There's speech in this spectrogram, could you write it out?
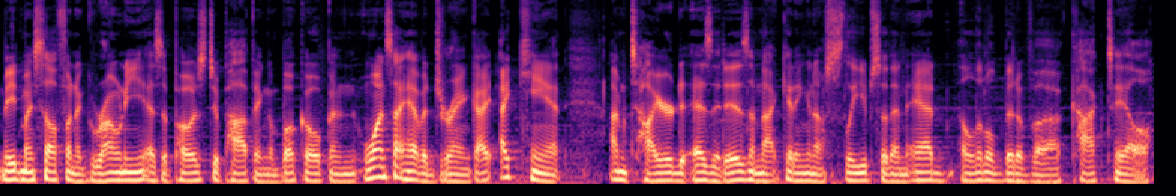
made myself a Negroni as opposed to popping a book open. Once I have a drink, I, I can't. I'm tired as it is. I'm not getting enough sleep. So then add a little bit of a cocktail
